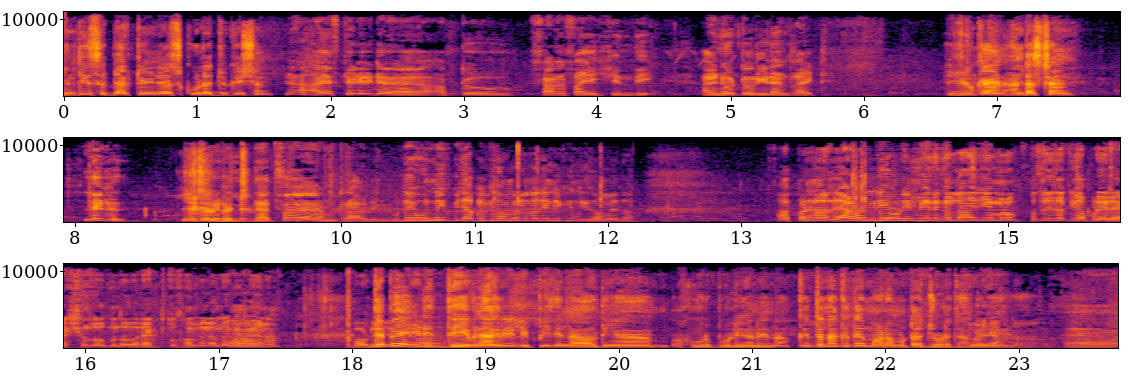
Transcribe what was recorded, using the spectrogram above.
Hindi subject in your school education. yeah I studied uh, up to standard 5 Hindi I know to read and write You can understand little little bit. that's why I'm traveling ਉਹਦੇ ਉਨੀ ਕੁ ਪੰਜਾਬੀ ਵੀ ਸਮਝ ਲੈਂਦਾ ਜਿੰਨੀ ਕੁ ਹਿੰਦੀ ਸਮਝਦਾ ਆਪਣੇ ਨਾਲ ਰਿਹਾ ਨਾ ਜਿਹੜੀਆਂ ਬੜੀ ਮੇਨ ਗੱਲਾਂ ਜਿਵੇਂ ਮਤਲਬ ਪਤਾ ਨਹੀਂ ਤਾਂ ਕਿ ਆਪਣੇ ਰਿਐਕਸ਼ਨ ਤੋਂ ਬੰਦਾ ਰਿਐਕਟ ਤੋਂ ਸਮਝ ਲੈਂਦਾ ਕਿਵੇਂ ਹੈ ਨਾ ਬੋਡੀ ਦੇਖੇ ਜਿਹੜੀ ਦੇਵਨਾਗਰੀ ਲਿਪੀ ਦੇ ਨਾਲ ਦੀਆਂ ਹੋਰ ਬੋਲੀਆਂ ਨੇ ਨਾ ਕਿਤੇ ਨਾ ਕਿਤੇ ਮਾੜਾ ਮੋਟਾ ਜੁੜ ਜਾਂਦੇ ਆ Uh,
